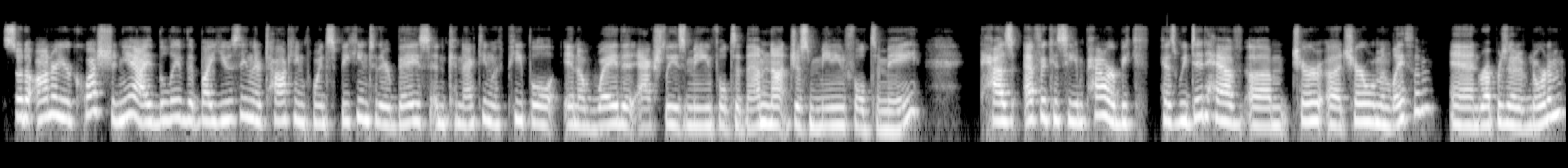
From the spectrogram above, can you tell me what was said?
so to honor your question, yeah, I believe that by using their talking points, speaking to their base, and connecting with people in a way that actually is meaningful to them, not just meaningful to me, has efficacy and power. Because we did have um, Chair uh, Chairwoman Latham and Representative Nordham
